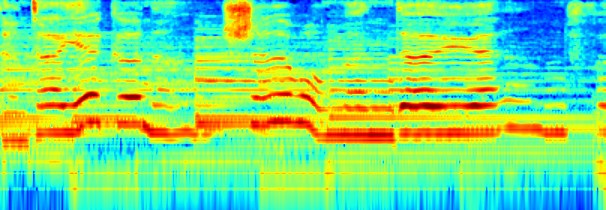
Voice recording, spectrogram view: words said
但它也可能我们的缘分。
